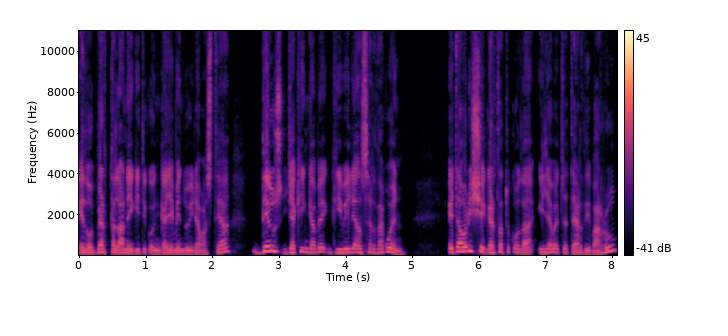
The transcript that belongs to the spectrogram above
edo berta lan egiteko engaiamendu irabaztea, deus jakin gabe gibilean zer dagoen. Eta hori gertatuko da hilabete eta erdi barru,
